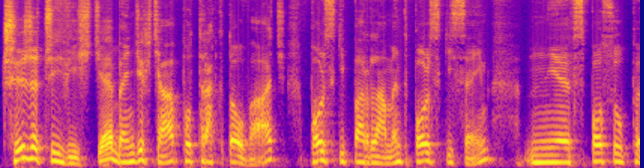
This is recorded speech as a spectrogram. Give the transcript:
czy rzeczywiście będzie chciała potraktować polski parlament, polski Sejm mm, w sposób e,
